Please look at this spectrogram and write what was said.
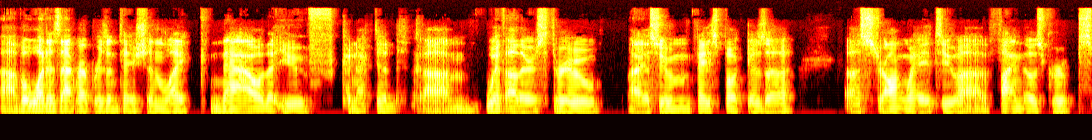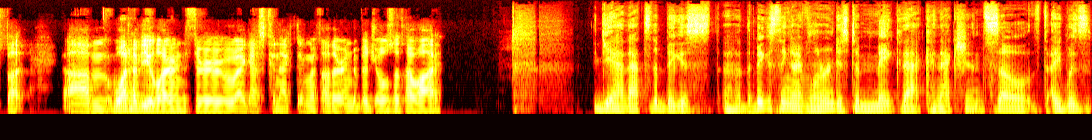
uh, but what is that representation like now that you've connected um, with others through? I assume Facebook is a a strong way to uh, find those groups. But um, what have you learned through, I guess, connecting with other individuals with OI? Yeah, that's the biggest uh, the biggest thing I've learned is to make that connection. So it was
